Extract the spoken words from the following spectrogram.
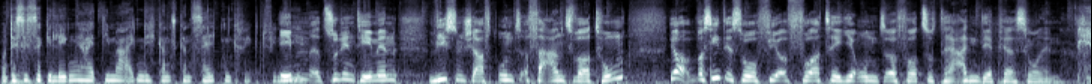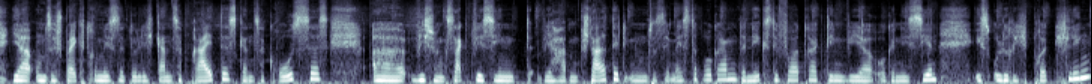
Und das ist eine Gelegenheit, die man eigentlich ganz, ganz selten kriegt, finde ich. Eben zu den Themen Wissenschaft und Verantwortung. Ja, was sind es so für Vorträge und äh, vorzutragende Personen? Ja, unser Spektrum ist natürlich ganz ein breites, ganz ein großes. Äh, wie schon gesagt, wir sind, wir haben gestartet in unser Semesterprogramm. Der nächste Vortrag, den wir organisieren, ist Ulrich Bröckling.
